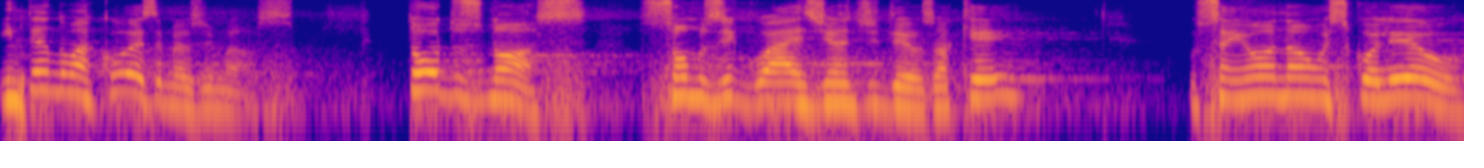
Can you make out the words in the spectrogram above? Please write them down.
Entenda uma coisa, meus irmãos: todos nós somos iguais diante de Deus, ok? O Senhor não escolheu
